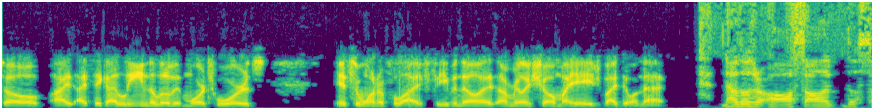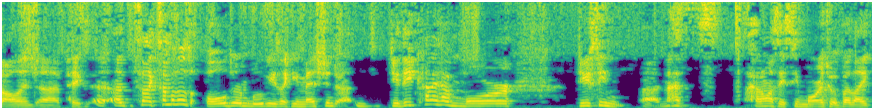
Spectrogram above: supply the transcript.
So I, I think I leaned a little bit more towards "It's a Wonderful Life," even though I'm really showing my age by doing that. Now those are all solid, those solid uh, picks. Uh, so like some of those older movies, like you mentioned, uh, do they kind of have more? Do you see uh, not? I don't want to say see more into it, but like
